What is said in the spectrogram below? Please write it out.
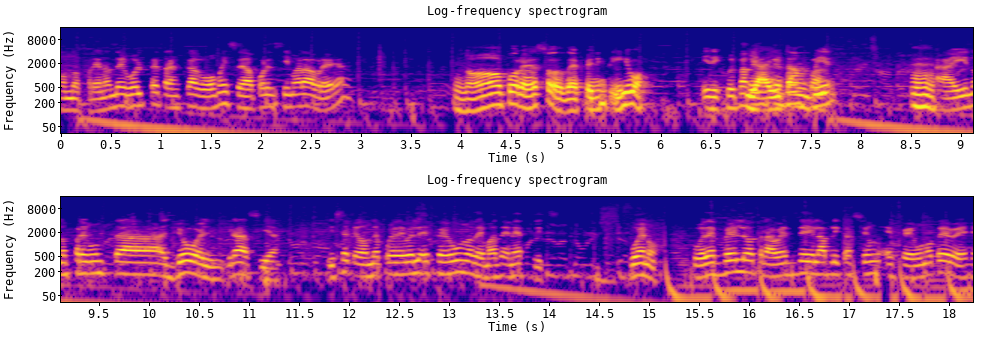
cuando frenan de golpe tranca goma y se va por encima de la brea. No, por eso, definitivo. Y disculpa y ahí también. Ahí nos pregunta Joel, gracias dice que donde puede ver F1 además de Netflix. Bueno, puedes verlo a través de la aplicación F1 TV,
